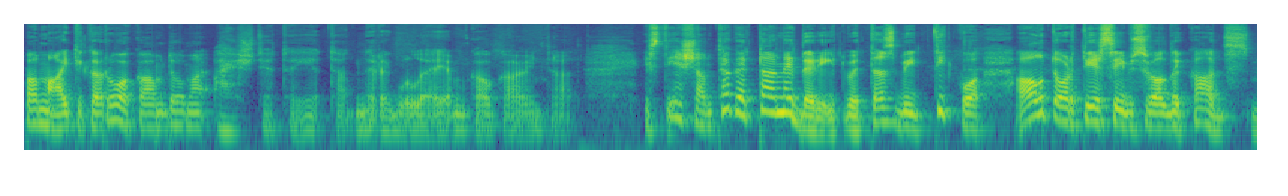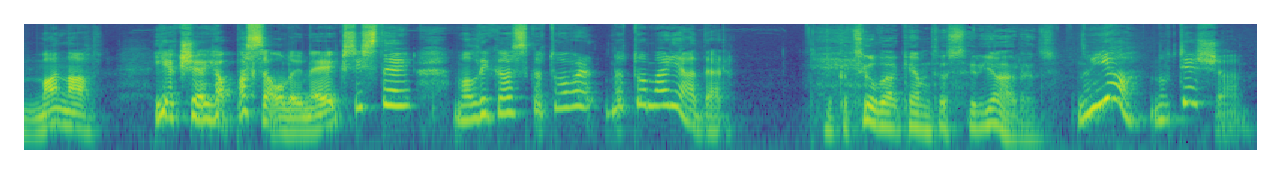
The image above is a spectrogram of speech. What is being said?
pamāja tikai rokām, domāja, ai, šie te iet tādi neregulējami kaut kā viņi tādi. Es tiešām tagad tā nedarītu, bet tas bija tikko autortiesības vēl nekādas manā iekšējā pasaulē neeksistēja. Man liekas, ka to var, nu, tomēr jādara. Nu, ka cilvēkiem tas ir jāredz. Nu, jā, nu tiešām.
